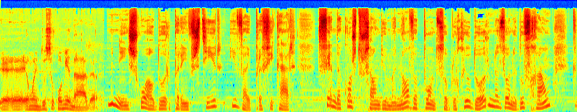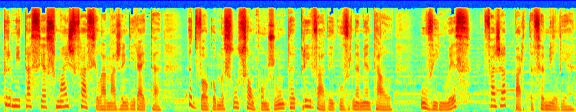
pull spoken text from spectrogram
é, é uma indústria combinada. Menin chegou ao Douro para investir e veio para ficar. Defende a construção de uma nova ponte sobre o Rio Douro, na zona do Ferrão, que permita acesso mais fácil à margem direita. Advoga uma solução conjunta, privada e governamental. O vinho esse faz já parte da família.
